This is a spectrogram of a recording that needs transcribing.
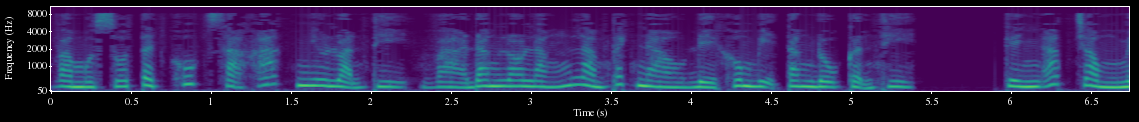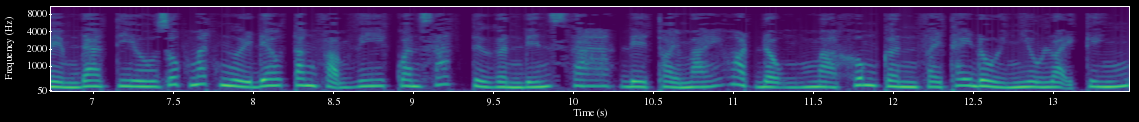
và một số tật khúc xạ khác như loạn thị và đang lo lắng làm cách nào để không bị tăng độ cận thị. Kính áp tròng mềm đa tiêu giúp mắt người đeo tăng phạm vi quan sát từ gần đến xa để thoải mái hoạt động mà không cần phải thay đổi nhiều loại kính.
